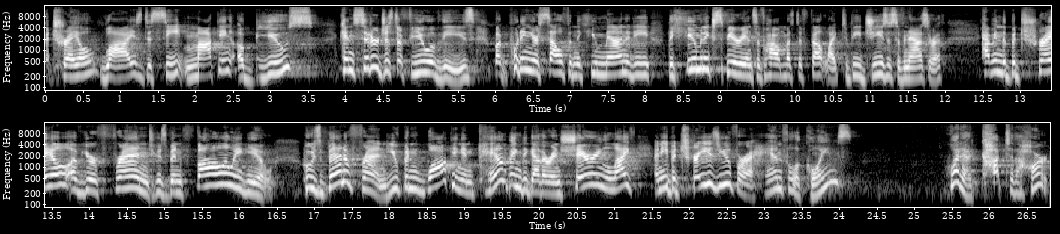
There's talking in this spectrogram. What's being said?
betrayal, lies, deceit, mocking, abuse. Consider just a few of these, but putting yourself in the humanity, the human experience of how it must have felt like to be Jesus of Nazareth. Having the betrayal of your friend who's been following you, who's been a friend. You've been walking and camping together and sharing life, and he betrays you for a handful of coins? What a cut to the heart.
